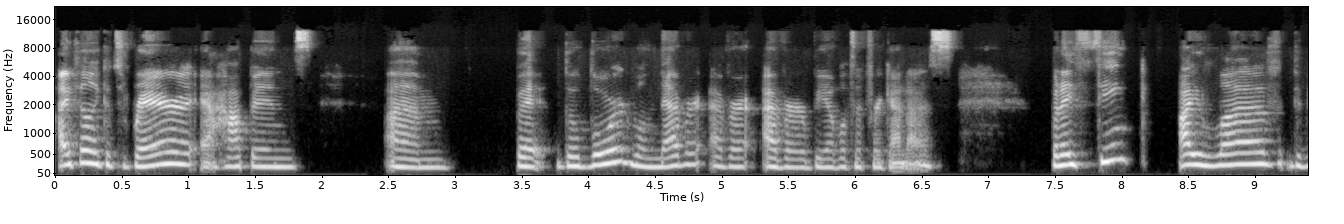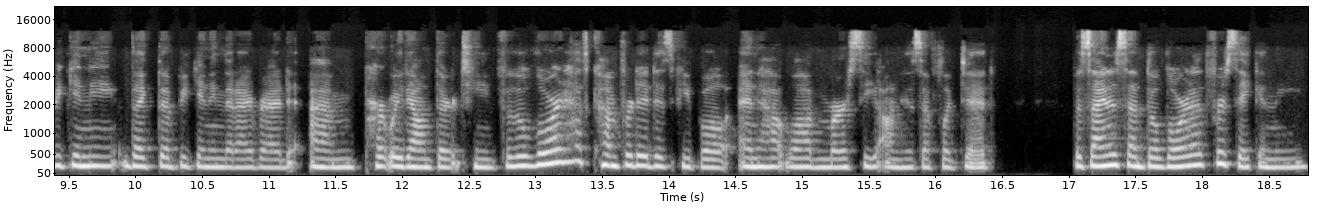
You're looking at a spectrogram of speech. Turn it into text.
I feel like it's rare. It happens. Um, but the Lord will never, ever, ever be able to forget us. But I think I love the beginning, like the beginning that I read, um, partway down 13. For the Lord hath comforted his people and will have mercy on his afflicted. Zion said, The Lord hath forsaken thee,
